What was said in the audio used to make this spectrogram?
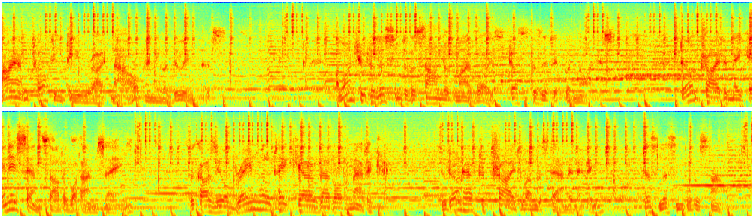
I am talking to you right now and you are doing this, I want you to listen to the sound of my voice just as if it were noise. Try to make any sense out of what I'm saying, because your brain will take care of that automatically. You don't have to try to understand anything. Just listen to the sound.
